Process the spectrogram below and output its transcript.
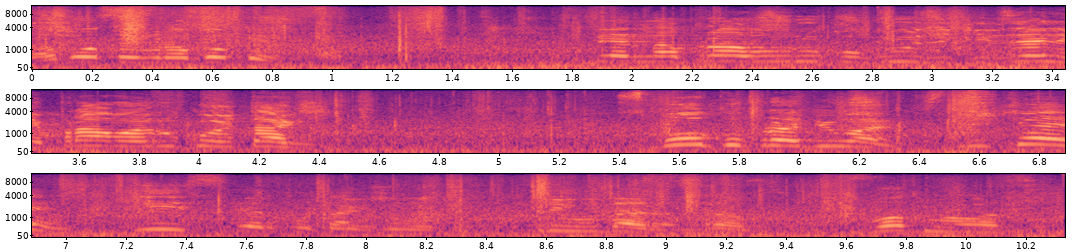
Работаем, работаем. Теперь на правую руку грузики взяли, правой рукой также. Сбоку пробиваем, встречаем и сверху также вот. Три удара сразу. Вот молодцы.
